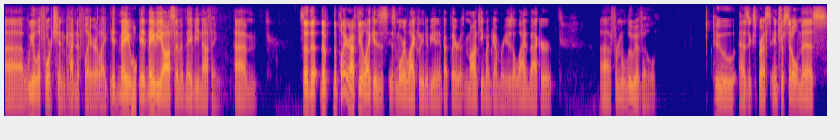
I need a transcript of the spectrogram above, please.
uh, Wheel of Fortune kind of player. Like it may it may be awesome, it may be nothing. Um, so the, the the player I feel like is is more likely to be an impact player is Monty Montgomery, who's a linebacker uh, from Louisville, who has expressed interest at Ole Miss,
